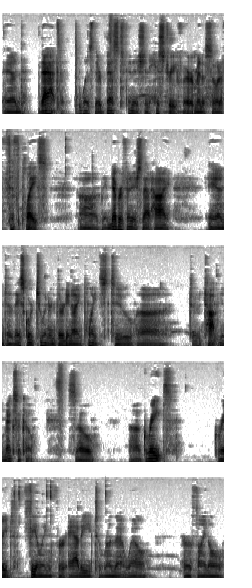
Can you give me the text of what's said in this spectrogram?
and that was their best finish in history for Minnesota, fifth place. Uh, they've never finished that high, and uh, they scored 239 points to uh, to top New Mexico. So uh, great, great feeling for Abby to run that well. Her final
